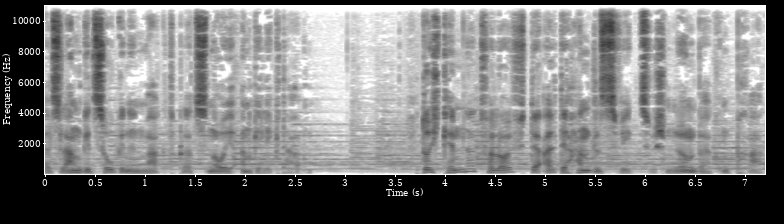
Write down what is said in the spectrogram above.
als langgezogenen Marktplatz neu angelegt haben. Durch Chemnat verläuft der alte Handelsweg zwischen Nürnberg und Prag.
